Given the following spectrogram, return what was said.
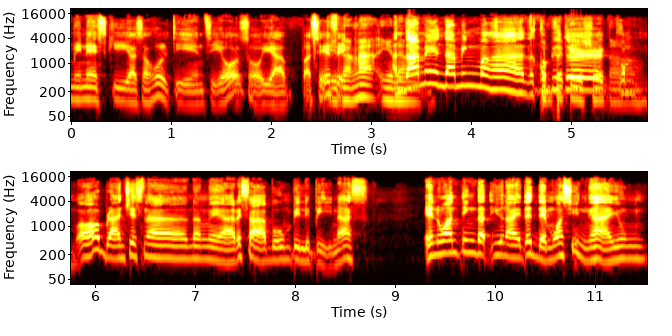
Mineski as a whole, TNC also, you have Pacific. Yun na nga, yun ang na dami, ang daming mga computer Competition, com- oh, branches na nangyayari sa buong Pilipinas. And one thing that united them was yun nga, yung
